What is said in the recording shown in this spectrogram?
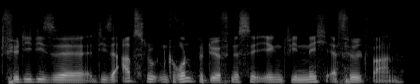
für die diese, diese absoluten Grundbedürfnisse irgendwie nicht erfüllt waren.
